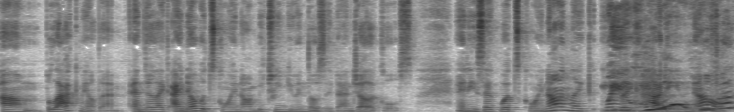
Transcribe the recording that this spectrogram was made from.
um, blackmail them. And they're like, I know what's going on between you and those evangelicals. And he's like, What's going on? Like, Wait, like who? how do you know?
